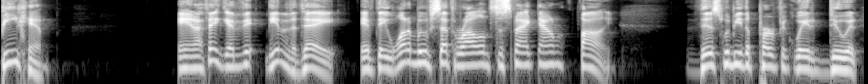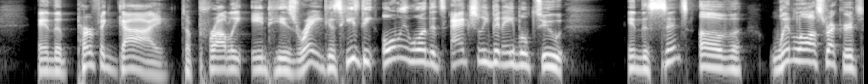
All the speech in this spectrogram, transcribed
beat him. And I think at the end of the day, if they want to move Seth Rollins to SmackDown, fine. This would be the perfect way to do it and the perfect guy to probably end his reign because he's the only one that's actually been able to, in the sense of win loss records,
